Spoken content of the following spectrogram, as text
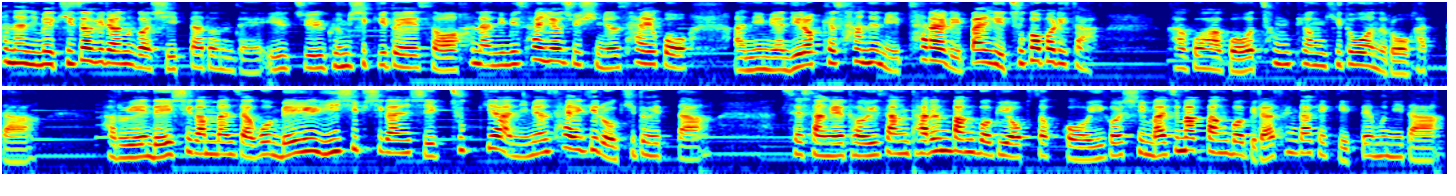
하나님의 기적이라는 것이 있다던데 일주일 금식 기도해서 하나님이 살려주시면 살고 아니면 이렇게 사느니 차라리 빨리 죽어버리자. 각오하고 청평 기도원으로 갔다. 하루에 4시간만 자고 매일 20시간씩 죽기 아니면 살기로 기도했다. 세상에 더 이상 다른 방법이 없었고 이것이 마지막 방법이라 생각했기 때문이다.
